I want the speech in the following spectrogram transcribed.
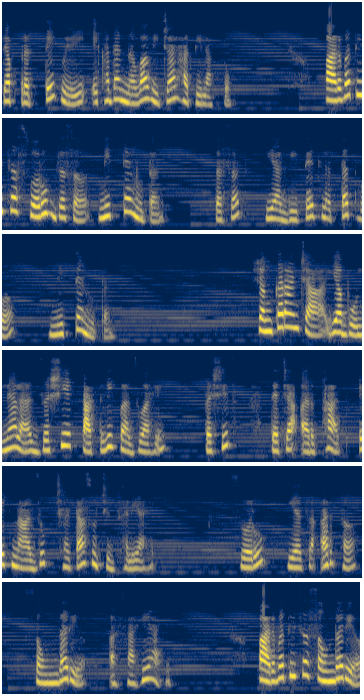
त्या प्रत्येक वेळी एखादा नवा विचार हाती लागतो. पार्वतीचं स्वरूप जसं नित्य नूतन तसंच या गीतेतलं तत्व नित्य नूतन शंकरांच्या या बोलण्याला जशी एक तात्विक बाजू आहे तशीच त्याच्या अर्थात एक नाजूक छटा सूचित झाली आहे. स्वरूप याचा अर्थ सौंदर्य असाही आहे. पार्वतीचं सौंदर्य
